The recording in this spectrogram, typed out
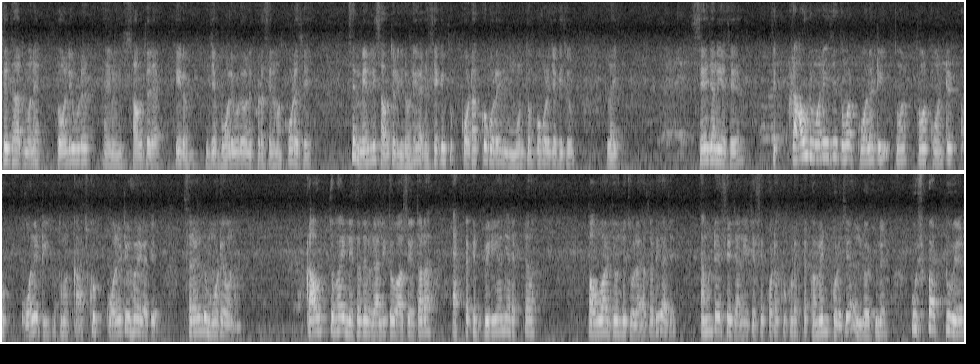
সিদ্ধার্থ মানে টলিউডের আই মিন সাউথের এক হিরো যে বলিউডে অনেক কটা সিনেমা করেছে, সে মেনলি সাউথের হিরো ঠিক আছে? সে কিন্তু কটাক্ষ করে, মন্তব্য করেছে কিছু লাইক সে জানিয়েছে যে ক্রাউড মানে যে তোমার কোয়ালিটি তোমার তোমার কন্টেন্ট খুব কোয়ালিটি তোমার কাজ খুব কোয়ালিটির হয়ে গেছে, সেটা কিন্তু মোটেও না। ক্রাউড তো ভাই নেতাদের র্যালিতেও আসে, তারা এক প্যাকেট বিরিয়ানি আর একটা পাওয়ার জন্য চলে আসে, ঠিক আছে? এমনটাই সে জানিয়েছে, সে কটা কুকুর একটা কমেন্ট করেছে আল্লু অর্জুনের পুষ্পা টু এর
